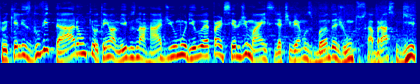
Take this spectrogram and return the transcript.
porque eles duvidaram que eu tenho amigos na rádio e o Murilo é parceiro demais. Já tivemos banda juntos. Abraço, Gui.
